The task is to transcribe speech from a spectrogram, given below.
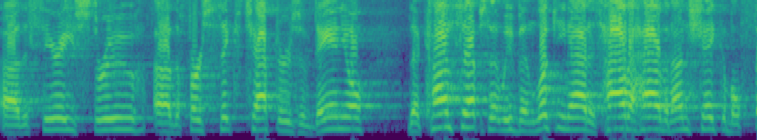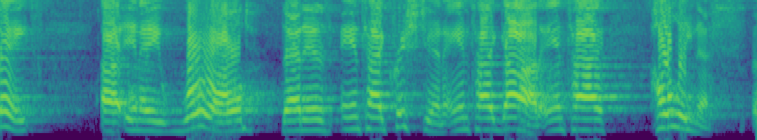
Uh, the series through uh, the first six chapters of Daniel. The concepts that we've been looking at is how to have an unshakable faith uh, in a world that is anti Christian, anti God, anti holiness, uh,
